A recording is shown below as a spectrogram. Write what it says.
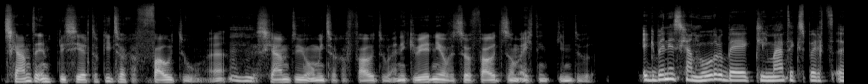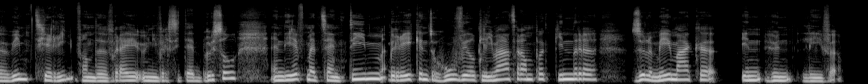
schaamte impliceert ook iets wat je fout doet. Hè. Mhm. Je schaamt je om iets wat je fout doet. En ik weet niet of het zo fout is om echt een kind te willen. Ik ben eens gaan horen bij klimaatexpert eh, Wim Thierry van de Vrije Universiteit Brussel. En die heeft met zijn team berekend hoeveel klimaatrampen kinderen zullen meemaken in hun leven.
